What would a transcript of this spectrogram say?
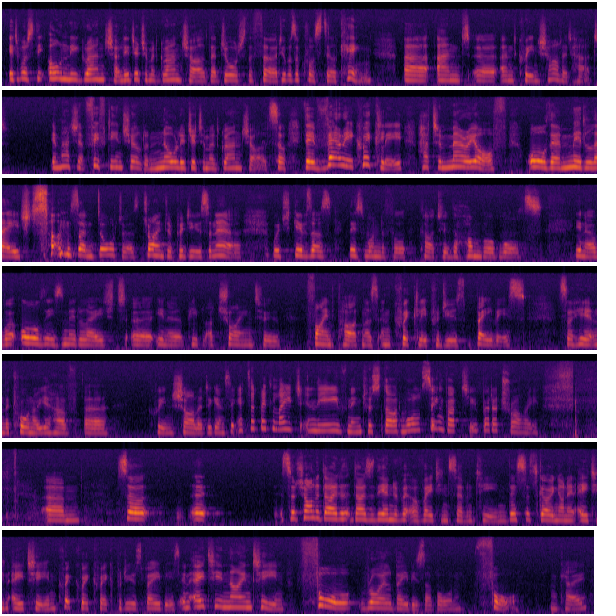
it was the only grandchild, legitimate grandchild that George III, who was of course still king, uh, and, uh, and Queen Charlotte had. Imagine 15 children, no legitimate grandchild. So they very quickly had to marry off all their middle aged sons and daughters trying to produce an heir, which gives us this wonderful cartoon, the Homburg Waltz, you know, where all these middle aged uh, you know, people are trying to find partners and quickly produce babies. So here in the corner you have uh, Queen Charlotte again saying, it's a bit late in the evening to start waltzing, but you better try. Um, so, uh, so Charlotte died, dies at the end of, of 1817. This is going on in 1818. Quick, quick, quick, produce babies. In 1819, four royal babies are born. Four. Okay.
